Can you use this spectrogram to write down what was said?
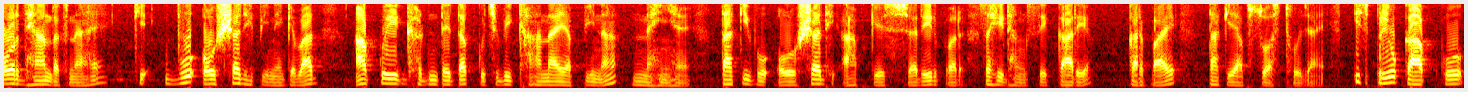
और ध्यान रखना है कि वो औषधि पीने के बाद आपको एक घंटे तक कुछ भी खाना या पीना नहीं है, ताकि वो औषधि आपके शरीर पर सही ढंग से कार्य कर पाए, ताकि आप स्वस्थ हो जाएँ। इस प्रयोग का आपको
